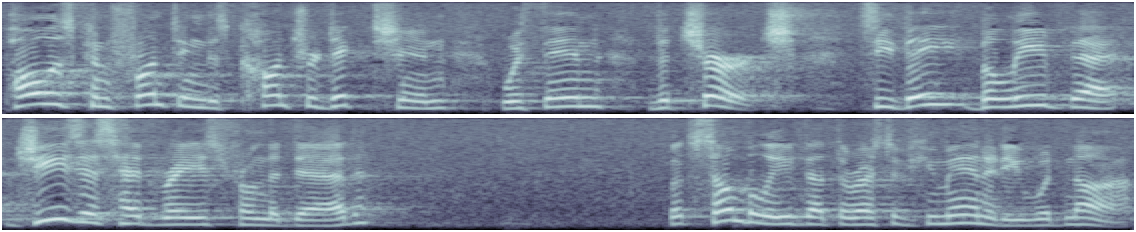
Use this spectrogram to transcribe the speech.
Paul is confronting this contradiction within the church. See, they believed that Jesus had raised from the dead, but some believe that the rest of humanity would not.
